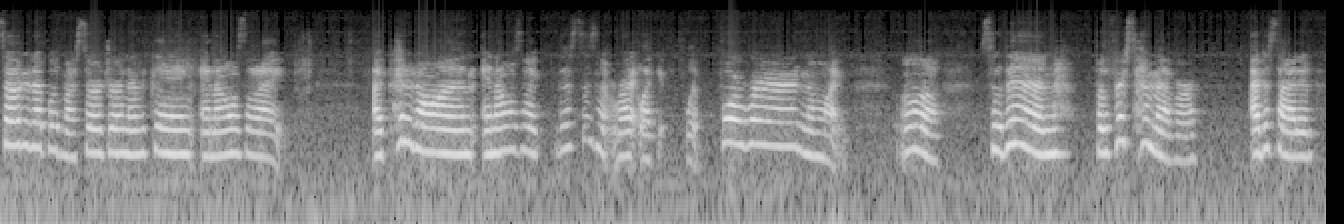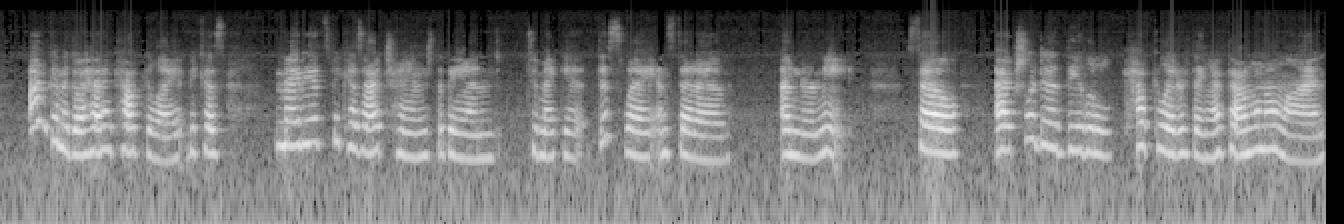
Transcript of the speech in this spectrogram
sewed it up with my serger and everything and I was like, I put it on and I was like, this isn't right. Like it flipped forward and I'm like, ugh. So then, for the first time ever, I decided I'm going to go ahead and calculate because maybe it's because I changed the band to make it this way instead of underneath. So I actually did the little calculator thing. I found one online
